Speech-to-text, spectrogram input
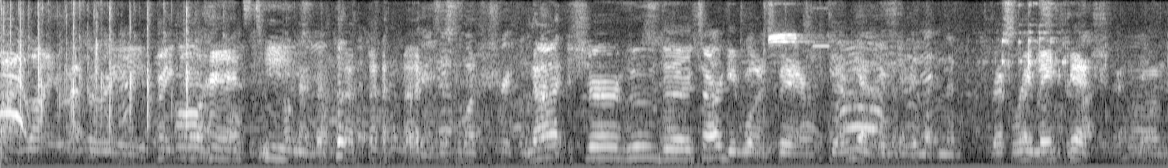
and to referee. Sideline referee. All hands team. Okay, is this the one straight from the Not sure who the target was there. Kevin. Yeah, in the, the, the Referee made the catch. Um,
